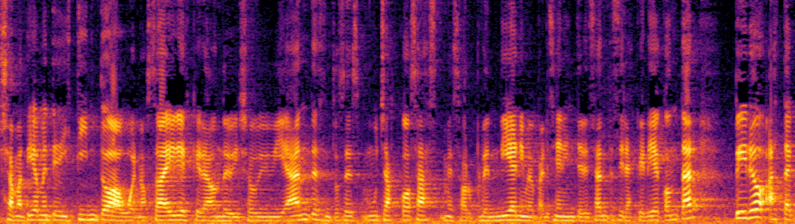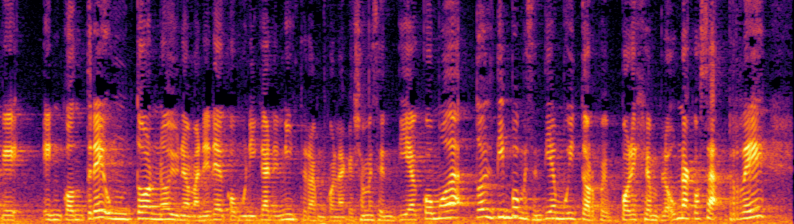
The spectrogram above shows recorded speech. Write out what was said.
llamativamente distinto a Buenos Aires, que era donde yo vivía antes, entonces muchas cosas me sorprendían y me parecían interesantes y las quería contar, pero hasta que encontré un tono y una manera de comunicar en Instagram con la que yo me sentía cómoda, todo el tiempo me sentía muy torpe. Por ejemplo, una cosa re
